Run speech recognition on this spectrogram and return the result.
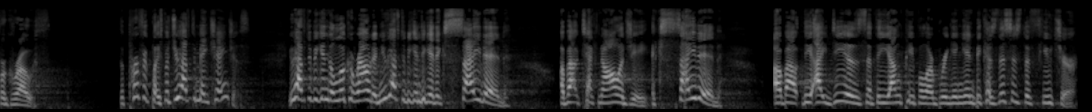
for growth. The perfect place, but you have to make changes. You have to begin to look around and you have to begin to get excited about technology, excited about the ideas that the young people are bringing in because this is the future.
